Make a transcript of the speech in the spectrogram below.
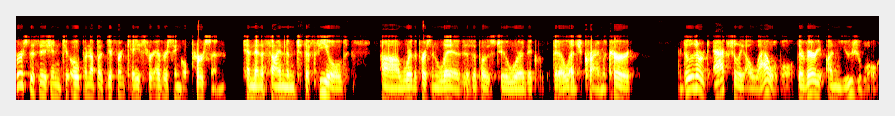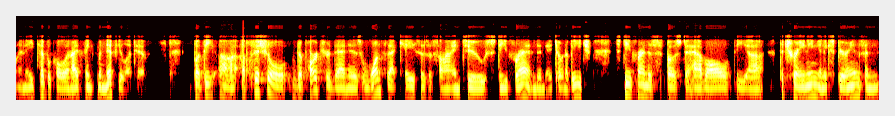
first decision to open up a different case for every single person and then assign them to the field uh, where the person lives, as opposed to where the the alleged crime occurred. Those are actually allowable. They're very unusual and atypical, and I think manipulative. But the uh, official departure then is once that case is assigned to Steve Friend in Daytona Beach, Steve Friend is supposed to have all the uh, the training and experience and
